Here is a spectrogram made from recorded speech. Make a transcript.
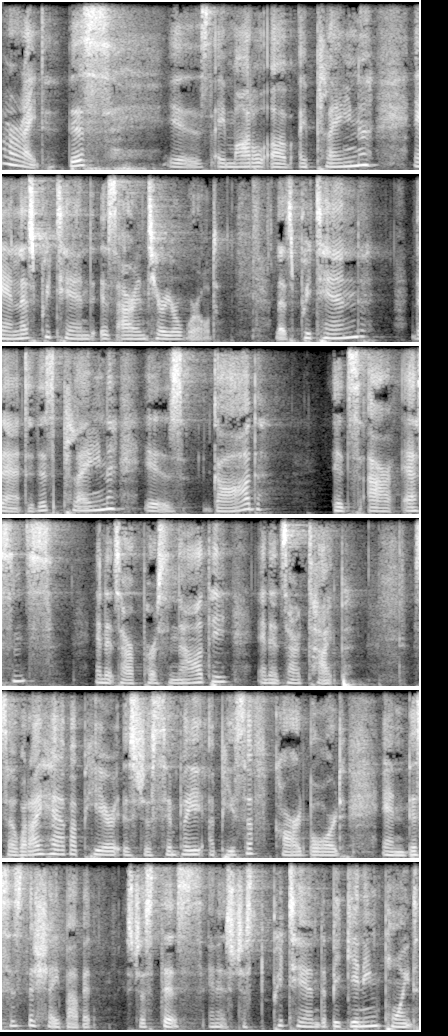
All right. This is a model of a plane, and let's pretend it's our interior world. Let's pretend that this plane is God, it's our essence, and it's our personality, and it's our type. So, what I have up here is just simply a piece of cardboard, and this is the shape of it. It's just this, and it's just pretend the beginning point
